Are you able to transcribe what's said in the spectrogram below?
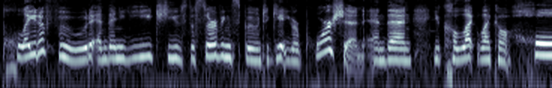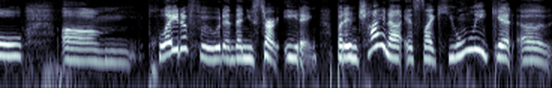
plate of food, and then you each use the serving spoon to get your portion, and then you collect like a whole um, plate of food, and then you start eating. But in China, it's like you only get a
